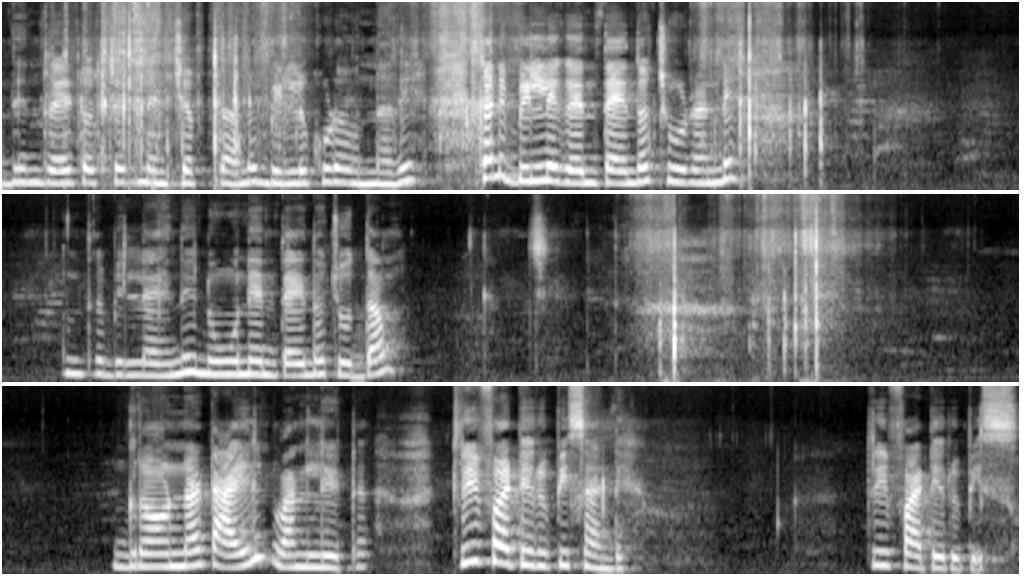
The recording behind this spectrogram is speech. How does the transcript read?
దీని రేట్ వచ్చేసి నేను చెప్తాను. బిల్లు కూడా ఉన్నది. కానీ బిల్లు ఎంత అయిందో చూడండి. ఎంత బిల్లు అయింది? నూనె ఎంత అయిందో చూద్దాం. Groundnut oil one litre. Three forty rupees అండి. Three forty rupees.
